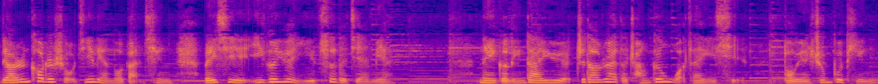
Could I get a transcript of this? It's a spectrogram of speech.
两人靠着手机联络感情，维系一个月一次的见面。那个林黛玉知道 Red 常跟我在一起，抱怨声不停。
